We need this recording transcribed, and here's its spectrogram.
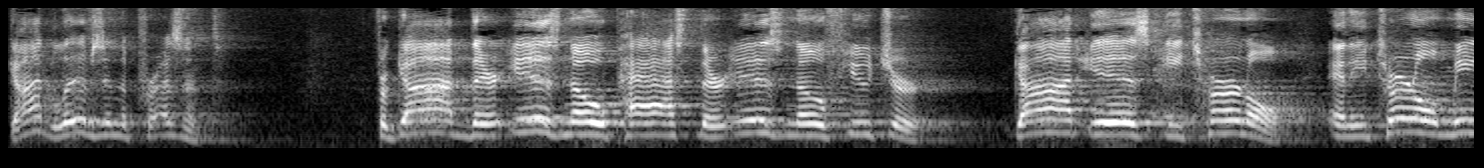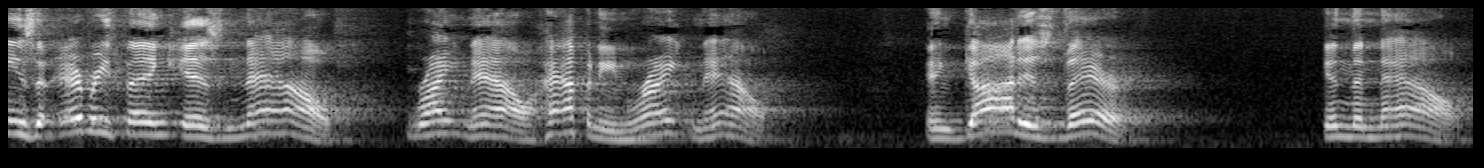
God lives in the present. For God, there is no past, there is no future. God is eternal. And eternal means that everything is now, right now, happening right now. And God is there in the now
